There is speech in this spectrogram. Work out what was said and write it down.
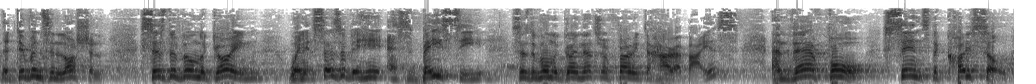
the difference in Loshen. Says the Vilna Gaon, when it says over here Esbasi, says the Vilna Gaon, that's referring to Harabayas, and therefore, since the Koisel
